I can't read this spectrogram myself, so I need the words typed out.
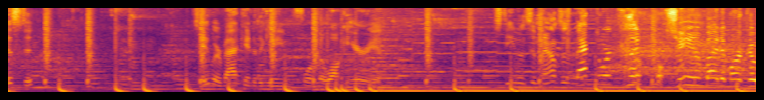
Missed it. Taylor back into the game for Milwaukee area. Stevenson his backdoor cut, jam by DeMarco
